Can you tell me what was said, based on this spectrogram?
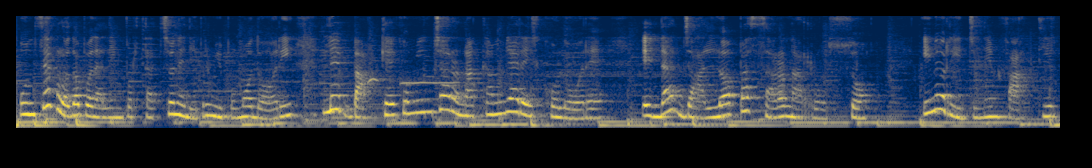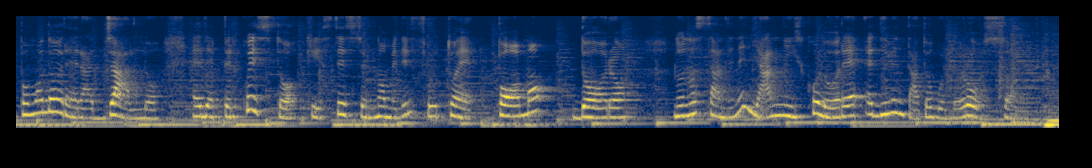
Un secolo dopo dall'importazione dei primi pomodori, le bacche cominciarono a cambiare il colore e da giallo passarono al rosso. In origine infatti il pomodoro era giallo ed è per questo che stesso il nome del frutto è pomo d'oro, nonostante negli anni il colore è diventato quello rosso.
